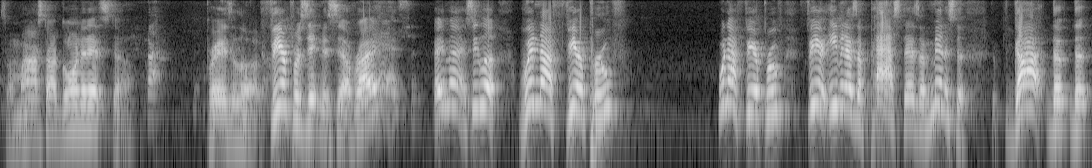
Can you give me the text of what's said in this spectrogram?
So my mind start going to that stuff. Praise the Lord. Fear presenting itself, right? Yes. Amen. See, look, we're not fear proof. We're not fear proof. Fear, even as a pastor, as a minister, God, the, the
